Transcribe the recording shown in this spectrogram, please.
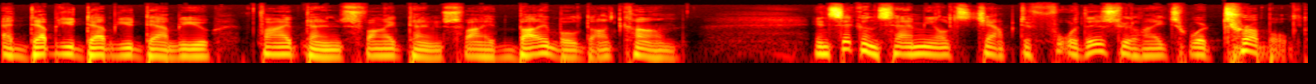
at www.5 times 5 times 5 bible.com. In 2 Samuel chapter 4 the Israelites were troubled.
